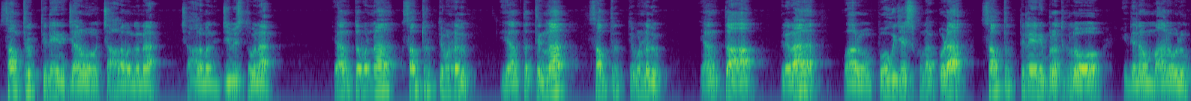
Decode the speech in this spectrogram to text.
సంతృప్తి లేని జనము చాలామంది ఉన్నారు. చాలామంది జీవిస్తూ ఉన్నారు. ఎంత ఉన్నా సంతృప్తి ఉండదు. ఎంత తిన్నా సంతృప్తి ఉండదు. ఎంత పిల్లరా వారు పోగు చేసుకున్నా కూడా సంతృప్తి లేని బ్రతుకులో ఈ దినం మానవులు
